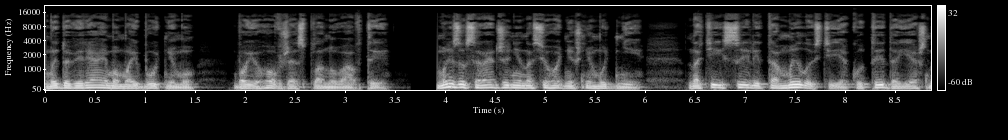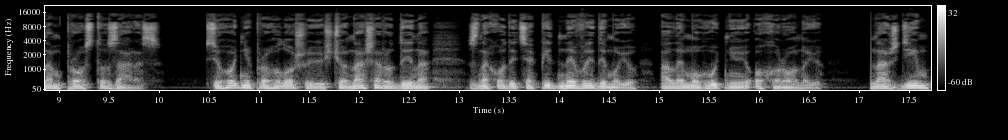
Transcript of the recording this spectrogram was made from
Ми довіряємо майбутньому, бо його вже спланував ти. Ми зосереджені на сьогоднішньому дні, на тій силі та милості, яку ти даєш нам просто зараз. Сьогодні проголошую, що наша родина знаходиться під невидимою, але могутньою охороною. Наш дім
